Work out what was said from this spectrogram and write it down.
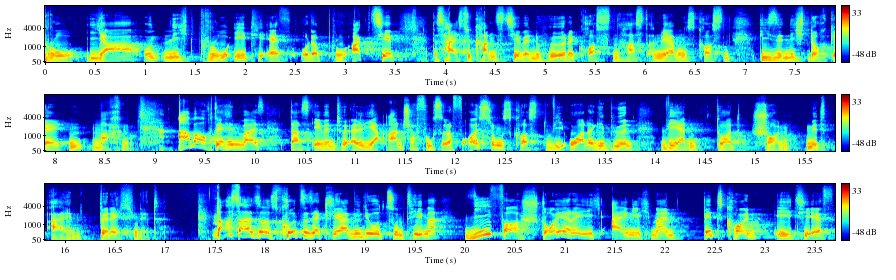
pro Jahr und nicht pro ETF oder pro Aktie. Das heißt, du kannst hier, wenn du höhere Kosten hast an Werbungskosten, diese nicht noch geltend machen. Aber auch der Hinweis, dass eventuell ja Anschaffungs- oder Veräußerungskosten wie Ordergebühren werden dort schon mit einberechnet. Das also als kurzes Erklärvideo zum Thema, wie versteuere ich eigentlich mein Bitcoin ETF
